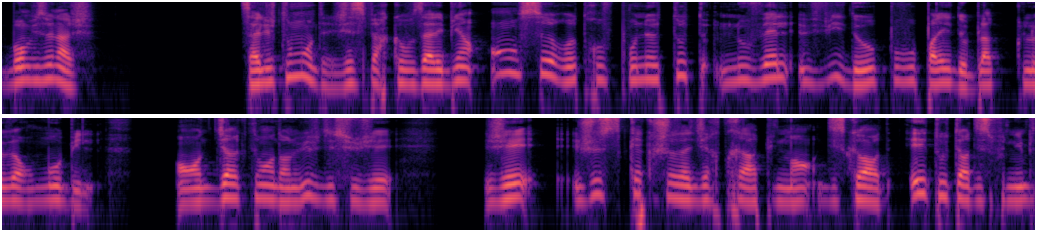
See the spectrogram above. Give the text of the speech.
Bon visionnage. Salut tout le monde, j'espère que vous allez bien. On se retrouve pour une toute nouvelle vidéo pour vous parler de Black Clover Mobile. En directement dans le vif du sujet, j'ai juste quelque chose à dire très rapidement. Discord et Twitter disponibles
